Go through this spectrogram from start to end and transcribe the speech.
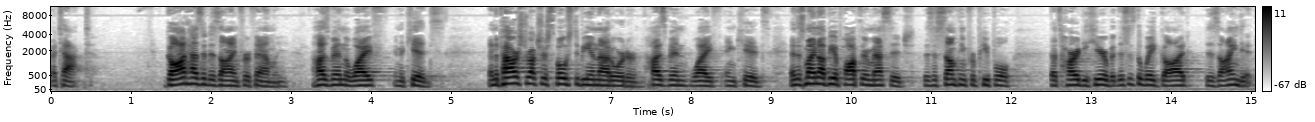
attacked. God has a design for family the husband, the wife, and the kids. And the power structure is supposed to be in that order husband, wife, and kids. And this might not be a popular message. This is something for people that's hard to hear, but this is the way God designed it.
